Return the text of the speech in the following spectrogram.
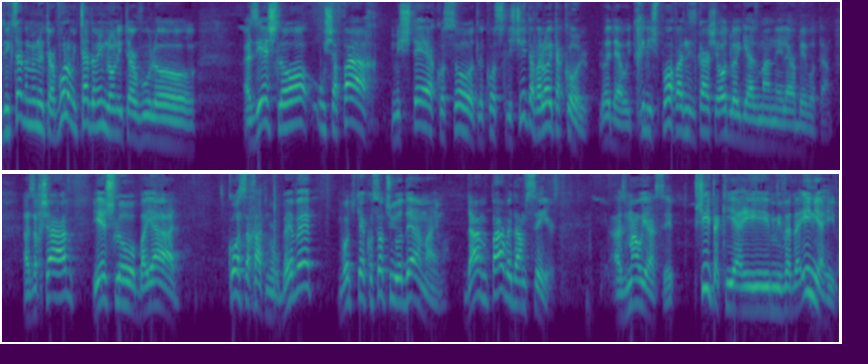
מקצת דמים נתערבו לו, מקצת דמים לא נתערבו לו. אז יש לו, הוא שפך משתי הכוסות לכוס שלישית, אבל לא את הכל. לא יודע, הוא התחיל לשפוך ואז נזכר שעוד לא הגיע הזמן אה, לערבב אותם. אז עכשיו יש לו ביד כוס אחת מעורבבת ועוד שתי כוסות שהוא יודע מה הם. דם פר ודם שעיר. אז מה הוא יעשה? פשיטא כי יהיב מוודאין יהיב.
